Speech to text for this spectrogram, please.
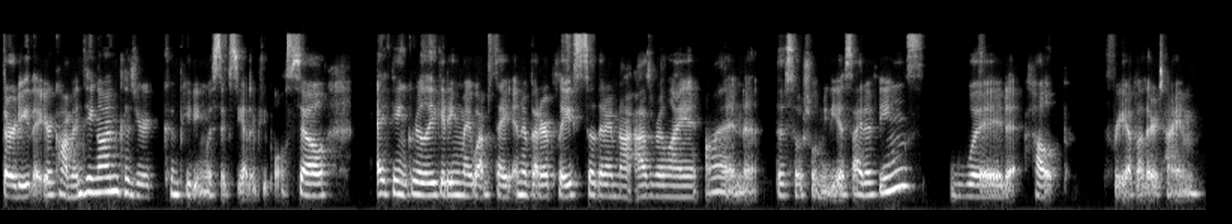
30 that you're commenting on because you're competing with 60 other people. So I think really getting my website in a better place so that I'm not as reliant on the social media side of things would help free up other time.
